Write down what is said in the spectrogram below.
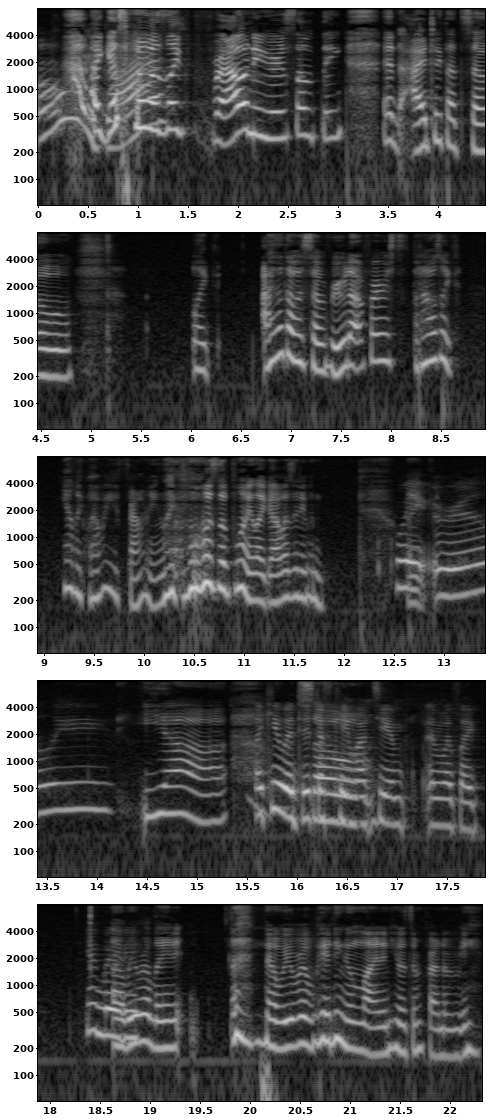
Oh my I guess I was like frowning or something. And I took that so like I thought that was so rude at first, but I was like, yeah, like why were you frowning? Like what was the point? Like I wasn't even Wait, really? yeah. Like he legit just came up to you and, and was like, "Young lady." Uh, we were late No, we were waiting in line and he was in front of me.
